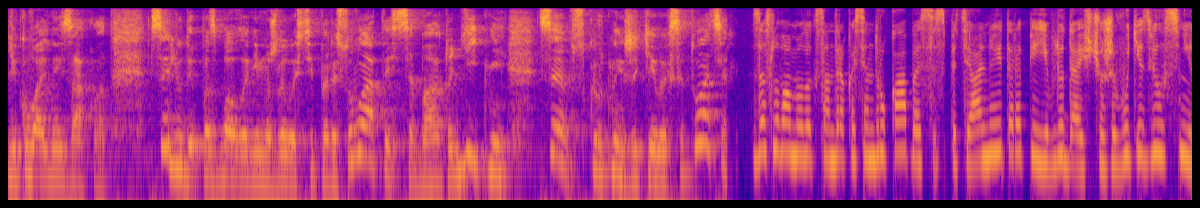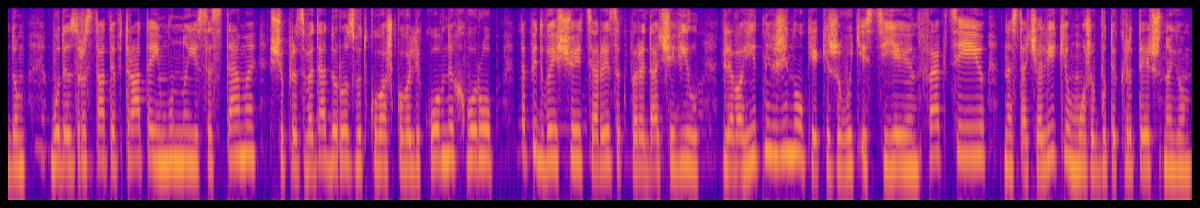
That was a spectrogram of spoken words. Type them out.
лікувальний заклад. Це люди позбавлені можливості пересуватись, це багатодітні, це в скрутних життєвих ситуаціях. За словами Олександра Касяндрука, без спеціальної терапії в людей, що живуть із ВІЛ-СНІДом, буде зростати втрата імунної системи, що призведе до розвитку важковиліковних хвороб та підвищується ризик передачі ВІЛ. Для вагітних жінок, які живуть із цією інфекцією, нестача ліків може бути критичною.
